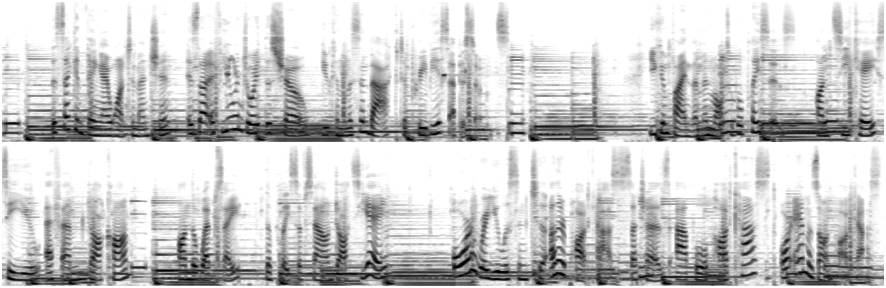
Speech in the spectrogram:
The second thing I want to mention is that if you enjoyed this show, you can listen back to previous episodes. You can find them in multiple places on ckcufm.com, on the website, theplaceofsound.ca, or where you listen to other podcasts such as Apple Podcast or Amazon Podcast.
